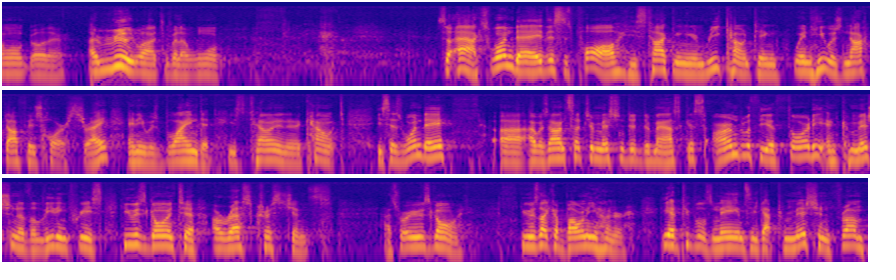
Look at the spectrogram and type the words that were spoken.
won't go there. I really want to, but I won't. So, Acts, one day, this is Paul, he's talking and recounting when he was knocked off his horse, right? And he was blinded. He's telling an account. He says, One day, uh, I was on such a mission to Damascus, armed with the authority and commission of the leading priest. He was going to arrest Christians. That's where he was going. He was like a bounty hunter. He had people's names. He got permission from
